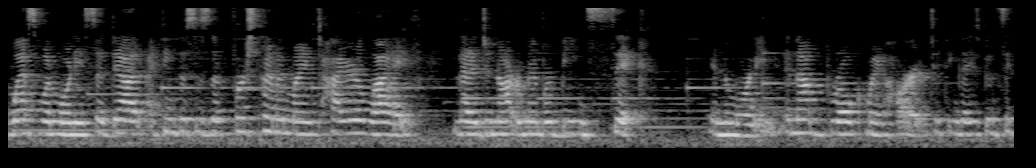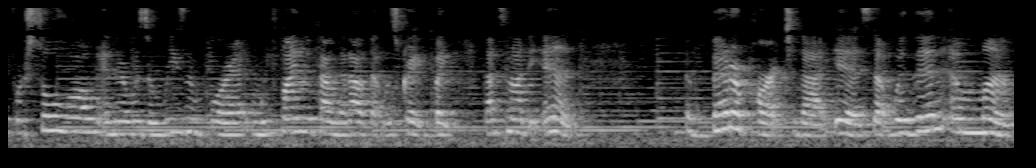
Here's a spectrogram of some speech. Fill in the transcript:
Wes one morning said, Dad, I think this is the first time in my entire life that I do not remember being sick in the morning. And that broke my heart to think that he's been sick for so long and there was a reason for it. And we finally found that out. That was great, but that's not the end. Better part to that is that within a month,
